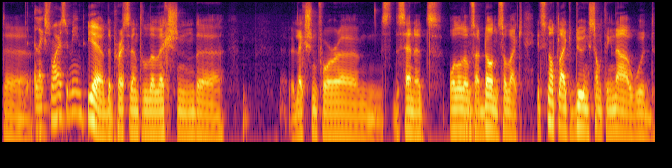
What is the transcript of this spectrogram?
The Election wise, you mean? yeah, the presidential election, the election for um, the Senate, all of those are done. So like, it's not like doing something now would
